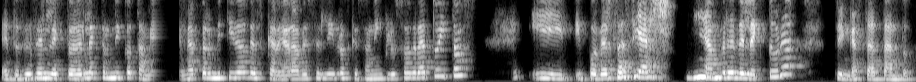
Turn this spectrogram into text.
Entonces el lector electrónico también me ha permitido descargar a veces libros que son incluso gratuitos y, poder saciar mi hambre de lectura sin gastar tanto.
